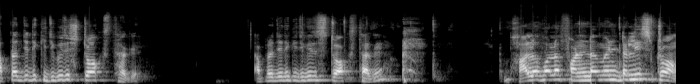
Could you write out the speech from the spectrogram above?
আপনার যদি কিছু কিছু স্টকস থাকে, আপনার যদি কিছু কিছু স্টকস থাকে, ভালো ভালো ফান্ডামেন্টালি স্ট্রং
